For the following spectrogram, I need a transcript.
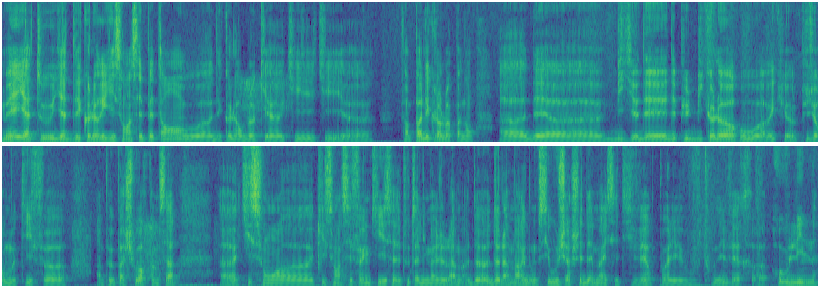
mais il y, a tout, il y a des coloris qui sont assez pétants ou des color blocks qui. qui Enfin, pas des color blocks, pardon, des, bi- des, des pulls bicolores ou avec plusieurs motifs un peu patchwork comme ça. Euh, qui, sont, euh, qui sont assez funky, c'est tout à l'image de la, de, de la marque. Donc si vous cherchez des mailles cet hiver, vous pouvez aller vous tourner vers euh, Owlin.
